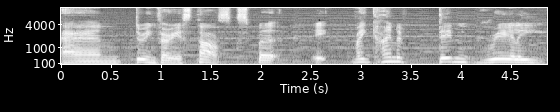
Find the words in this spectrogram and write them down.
and doing various tasks, but they kind of didn't really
